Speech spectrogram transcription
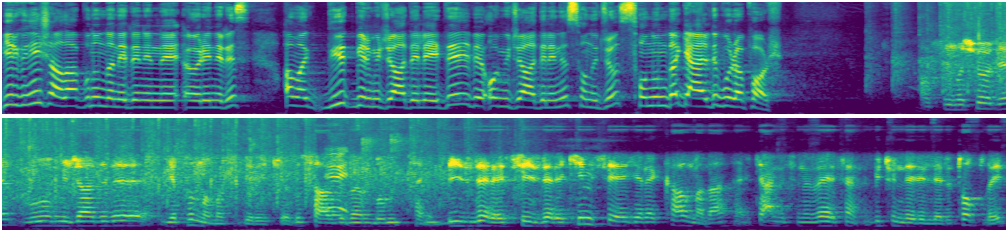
Bir gün inşallah bunun da nedenini öğreniriz. Ama büyük bir mücadeleydi ve o mücadelenin sonucu sonunda geldi bu rapor. Aslında şöyle, bu mücadele yapılmaması gerekiyordu. Savcılığın bu hani bizlere, sizlere, kimseye gerek kalmadan hani kendisini ve sen bütün delilleri toplayıp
